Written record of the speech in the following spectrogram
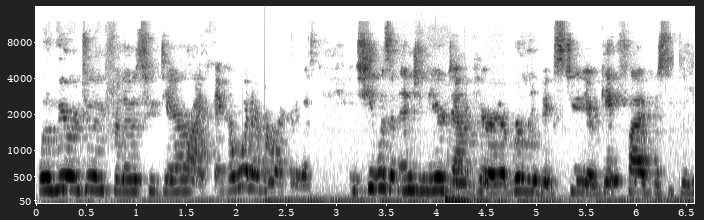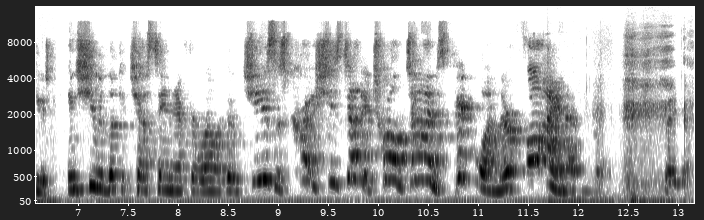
when we were doing For Those Who Dare, I think, or whatever record it was. And she was an engineer down here at a really big studio. Gate 5 used to be huge. And she would look at Chastain after a while and go, Jesus Christ, she's done it 12 times. Pick one. They're fine. I mean, but, yeah.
